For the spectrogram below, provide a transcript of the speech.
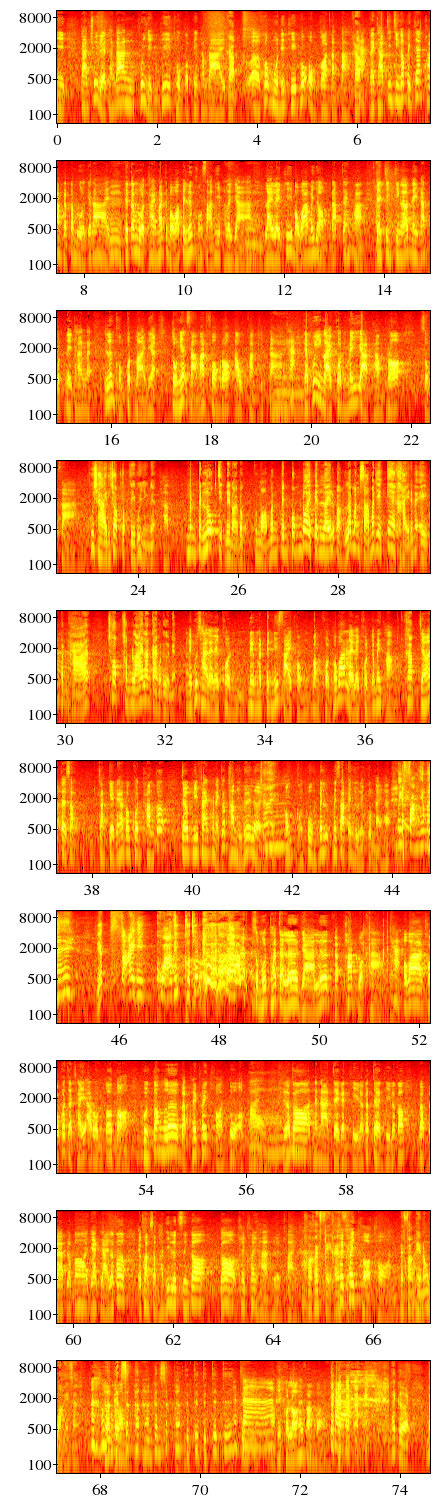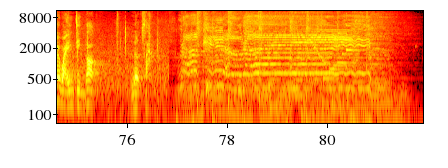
การช่วยเหลือทางด้านผู้หญิงที่ถูกตบตีทำร้ายครับเอ่อพวกมูลนิธิพวกองค์กรต่างครับค่ะๆนะครับจริงๆแล้วไปแจ้งความกับตำรวจก็ได้ อืมแต่ตำรวจไทยมักจะบอกว่าเป็นเรื่องของสามีภรรยา อืมหลายๆที่บอกว่าไม่ยอมรับแจ้งความ แต่จริง ๆ แล้วในนักกฎในทางเรื่องของกฎหมายเนี่ยตรงเนี้ยสามารถฟ้องร้องเอาความผิดได้ ค่ะ แต่ผู้หญิงหลายคนไม่อยากทำเพราะสงสารผู้ชายที่ชอบตบตีผู้หญิงเนี่ย ครับ มันเป็นโรคจิตหน่อยๆป่ะคุณหมอ มันเป็นปมด้อยเป็นอะไรหรือเปล่า แล้วมันสามารถที่จะแก้ไขได้ไหมไอ้ค่ะปัญหาชอบทำร้ายร่างกายคนอื่นเนี่ย ในผู้ชายหลาย ๆ คนหนึ่งมันเป็นนิสัยของบางคน เพราะว่าหลาย ๆ คนก็ไม่ทำครับใช่ไหมแต่สังสังเกตไหมครับบางคนทำก็เจอมีแฟนคนไหนก็ทำอยู่เรื่อยเลย ใช่ ของของภูมิเป็นไม่ทราบเป็นอยู่ในกลุ่มไหนฮะ ไม่ฟังใช่ไหม เดี๋ยวซ้ายทีขวาทีขอโทษครับ สมมุติถ้าจะเลิกอย่าเลิกแบบพาดหัวข่าว ค่ะเพราะว่าเขาก็จะใช้อารมณ์โต้ตอบ คุณต้องเลิกแบบค่อย ๆ ถอนตัวออกไป อ๋อ แล้วก็นานๆเจอกันทีแล้วก็เจอทีแล้วก็แวบๆแล้วก็แยกย้าย แล้วก็ไอความสัมพันธ์ที่ลึกซึ้งก็ก็ค่อยๆห่างเหินไป ค่ะค่อยๆเฟกค่อยๆถอดถอน ไปฟังเพลงน้องหวายซะห่างกันสักพักห่างกันสักพักตึ๊ดตึ๊ดตึ๊ดตึ๊ดตึ๊ดอาจารย์มีคนร้องให้ฟังบ่อย ค่ะ ถ้าเกิดไม่ไหวจริง ๆ ก็เลิกซะ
